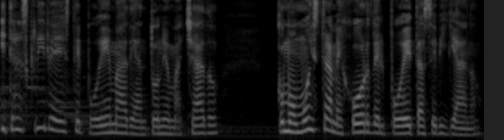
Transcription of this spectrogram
y transcribe este poema de Antonio Machado como muestra mejor del poeta sevillano.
